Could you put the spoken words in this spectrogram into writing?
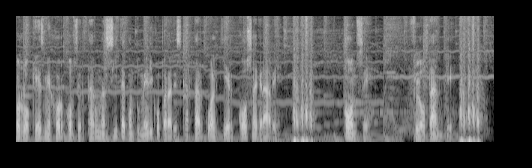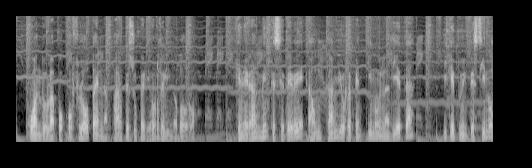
por lo que es mejor concertar una cita con tu médico para descartar cualquier cosa grave. 11. Flotante. Cuando la popó flota en la parte superior del inodoro, generalmente se debe a un cambio repentino en la dieta y que tu intestino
